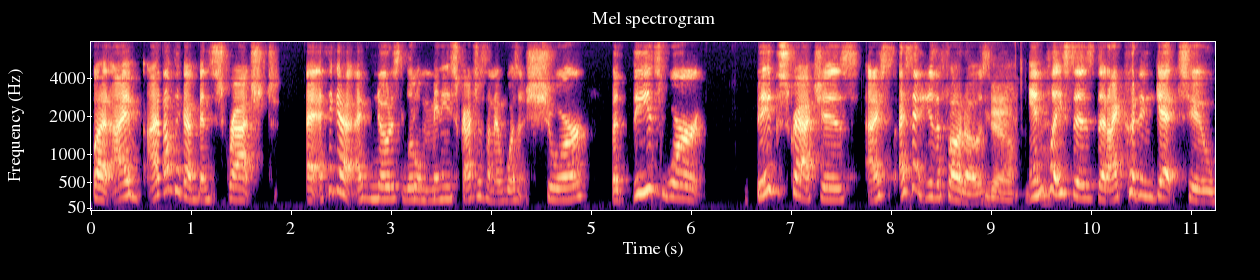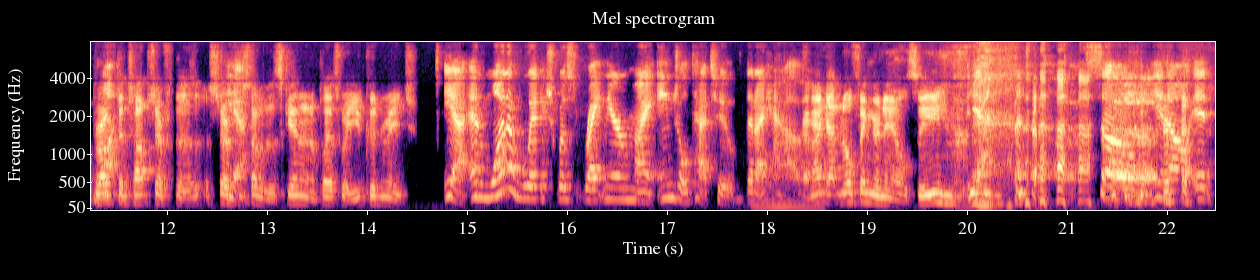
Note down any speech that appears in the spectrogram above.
but I I don't think I've been scratched. I, I think I, I've noticed little mini scratches, and I wasn't sure. But these were big scratches. I sent you the photos yeah, in places that I couldn't get to. broke One- the top surface, the surface Yeah. of the skin in a place where you couldn't reach, yeah, and one of which was right near my angel tattoo that I have. and I got no fingernails. See. Yeah. so you know it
